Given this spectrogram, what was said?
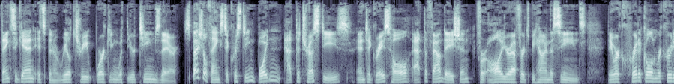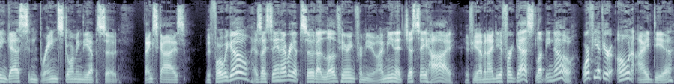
Thanks again. It's been a real treat working with your teams there. Special thanks to Christine Boyden at the trustees and to Grace Hull at the foundation for all your efforts behind the scenes. They were critical in recruiting guests and brainstorming the episode. Thanks, guys. Before we go, as I say in every episode, I love hearing from you. I mean it. Just say hi. If you have an idea for a guest, let me know. Or if you have your own idea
